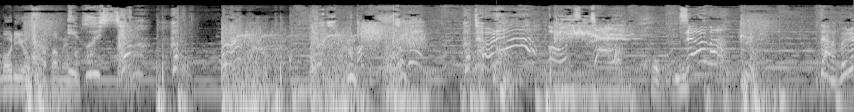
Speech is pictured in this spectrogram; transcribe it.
守りを固めますダブル。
